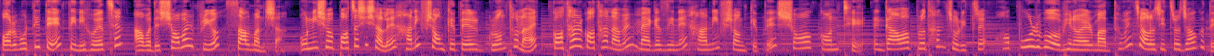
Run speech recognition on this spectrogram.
পরবর্তীতে তিনি হয়েছেন আমাদের সবার প্রিয় সালমান শাহ। উনিশশো পঁচাশি সালে হানিফ সংকেতের গ্রন্থনায় কথার কথা নামে ম্যাগাজিনে হানিফ সংকেতে স্বকণ্ঠে গাওয়া প্রধান চরিত্রে অপূর্ব অভিনয়ের মাধ্যমে চলচ্চিত্র জগতে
